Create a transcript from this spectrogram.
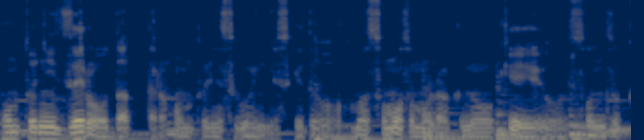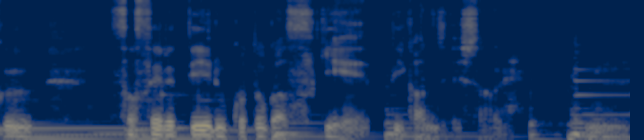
本当にゼロだったら本当にすごいんですけど、まあ、そもそも酪農経営を存続させれていることがすげえって感じでしたね。うん。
